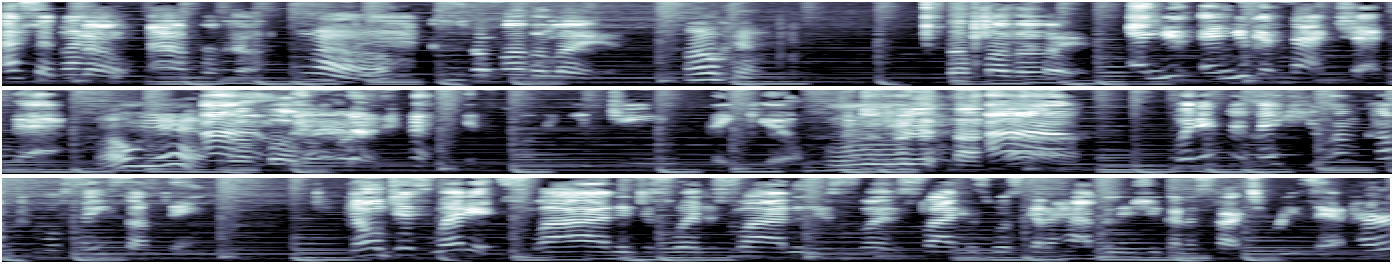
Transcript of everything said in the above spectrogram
I said black No, people. Africa. Oh, The motherland. okay. The motherland. and you and you can fact check that. Oh yeah. Um, motherland. it's called Eugene. Thank you. Mhm. Um, but if it makes you uncomfortable, say something. Don't just let it slide and just let it slide and just let it slide because what's going to happen is you're going to start to resent her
